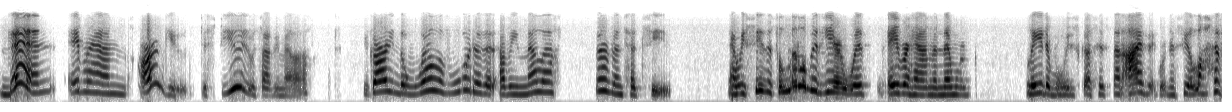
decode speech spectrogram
Then Abraham argued, disputed with Abimelech regarding the well of water that Abimelech's servants had seized. Now we see this a little bit here with Abraham, and then we're later when we discuss his son Isaac, we're going to see a lot of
